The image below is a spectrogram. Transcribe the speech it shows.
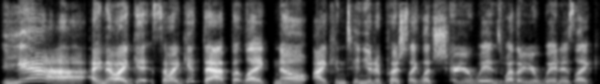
Yeah, I know. I get so I get that, but like, no, I continue to push. Like, let's share your wins. Whether your win is like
